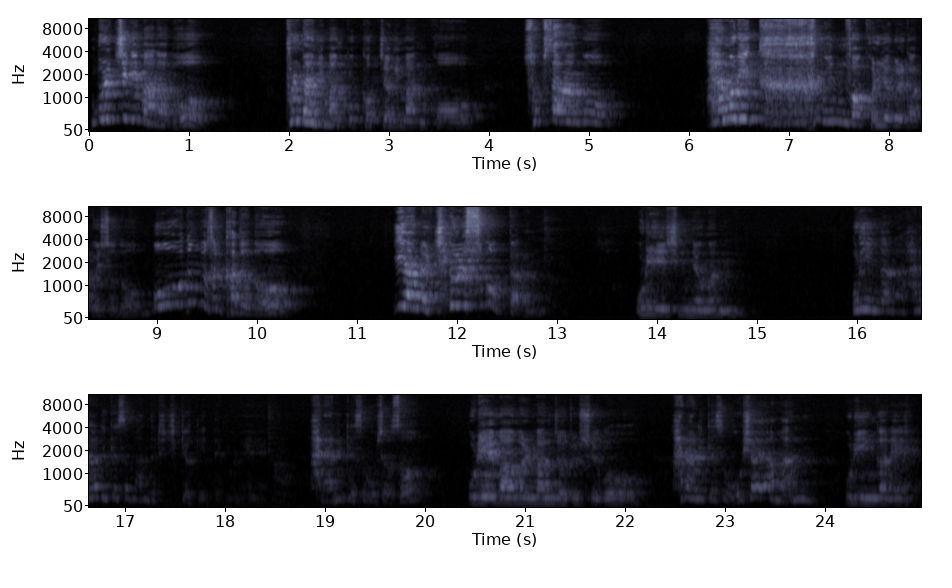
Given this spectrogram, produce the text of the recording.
물질이 많아도 불만이 많고 걱정이 많고 속상하고 아무리 큰 힘과 권력을 갖고 있어도 모든 것을 가져도 이 안을 채울 수가. 우리의 심령은 우리 인간은 하나님께서 만들어지셨기 때문에 하나님께서 오셔서 우리의 마음을 만져주시고 하나님께서 오셔야만 우리 인간의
